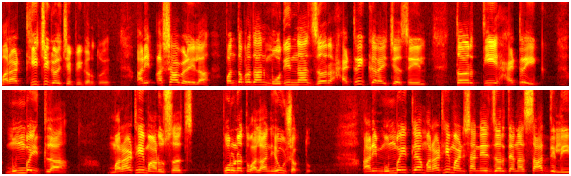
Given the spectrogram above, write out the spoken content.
मराठीची गळचेपी करतोय. आणि अशा वेळेला पंतप्रधान मोदींना जर हॅट्रिक करायची असेल तर ती हॅट्रिक मुंबईतला मराठी माणूसच पूर्णत्वाला नेऊ शकतो. आणि मुंबईतल्या मराठी माणसाने जर त्यांना साथ दिली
